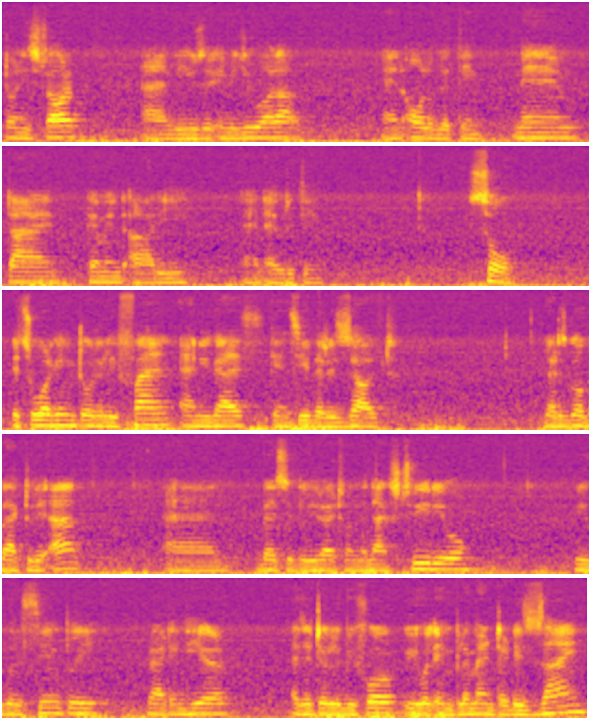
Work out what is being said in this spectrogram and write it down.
Tony Stark and the user image URL and all of the thing. Name time comment ID and everything. So it's working totally fine and you guys can see the result. Let's go back to the app and basically right from the next video we will simply write in here as I told you before we will implement a design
